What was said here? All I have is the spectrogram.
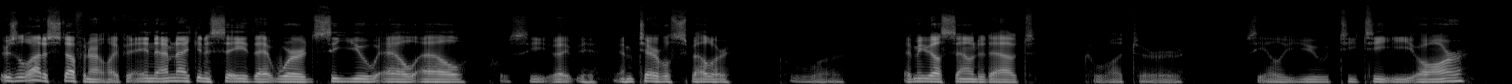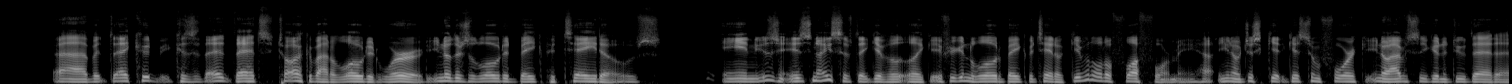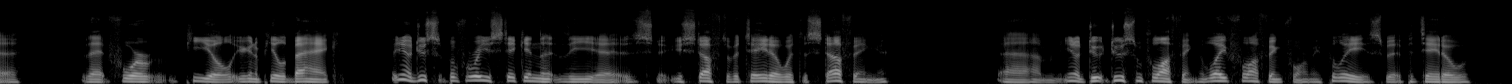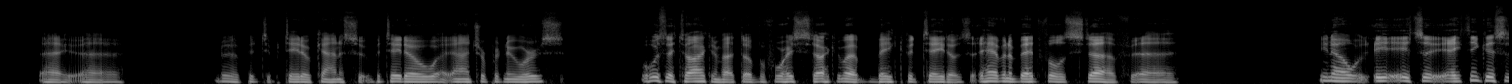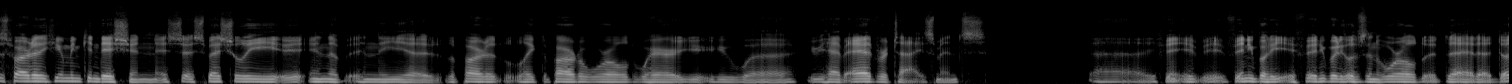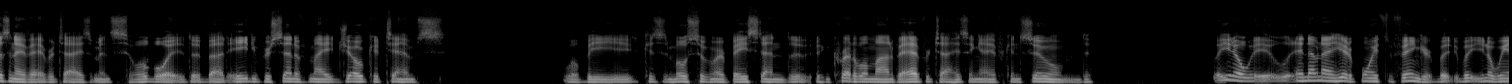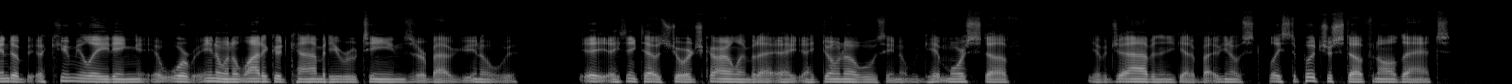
there's a lot of stuff in our life, and I'm not going to say that word C U L L See, I, am a terrible speller. Cool. Uh, maybe I'll sound it out. Clutter. C L U T T E R. Uh, but that could be because that that's talk about a loaded word. You know, there's loaded baked potatoes, and it's, it's nice if they give a like if you're going to load a baked potato, give it a little fluff for me. You know, just get get some fork. You know, obviously you're going to do that uh, that four peel. You're going to peel it back, but you know, do before you stick in the the uh, st- you stuff the potato with the stuffing. Um, you know, do do some fluffing, light fluffing for me, please. Uh, potato, uh, uh, potato connoisseur, potato entrepreneurs. What was I talking about though? Before I started talking about baked potatoes, having a bed full of stuff. Uh, you know, it's a, I think this is part of the human condition, it's especially in the in the uh, the part of like the part of the world where you you uh, you have advertisements, Uh, if, if if anybody if anybody lives in the world that uh, doesn't have advertisements, oh boy, about eighty percent of my joke attempts will be because most of them are based on the incredible amount of advertising I have consumed. You know, and I'm not here to point the finger, but but you know, we end up accumulating, or you know, in a lot of good comedy routines are about you know. I think that was George Carlin, but I, I, I don't know. It was you know we get more stuff. You have a job, and then you got a you know place to put your stuff and all that.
